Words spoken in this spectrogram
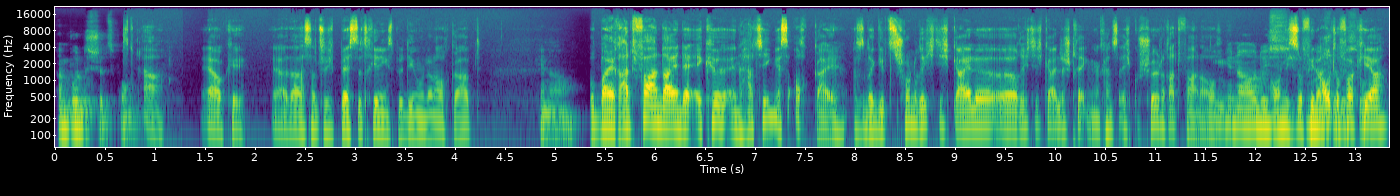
am Bundesstützpunkt. Ah, ja, okay. Ja, da hast du natürlich beste Trainingsbedingungen dann auch gehabt. Genau. Wobei Radfahren da in der Ecke in Hattingen ist auch geil. Also da gibt es schon richtig geile, äh, richtig geile Strecken. Da kannst du echt schön Radfahren auch. Genau, durch, auch nicht so viel Autoverkehr,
